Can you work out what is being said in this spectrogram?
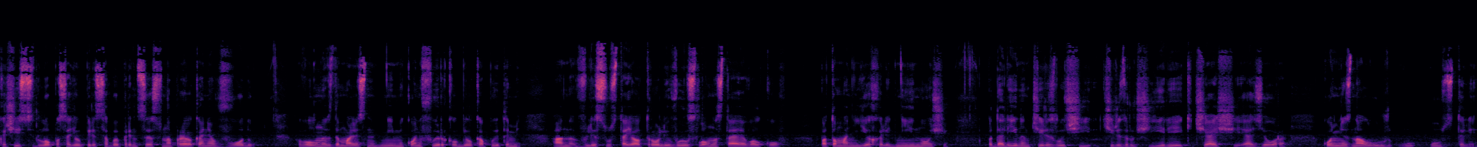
вскочить в седло, посадил перед собой принцессу, направил коня в воду. Волны вздымались над ними, конь фыркал, бил копытами, а в лесу стоял тролль и выл, словно стая волков. Потом они ехали дни и ночи по долинам, через, лучи, через ручьи, реки, чащи и озера. Конь не знал устали.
